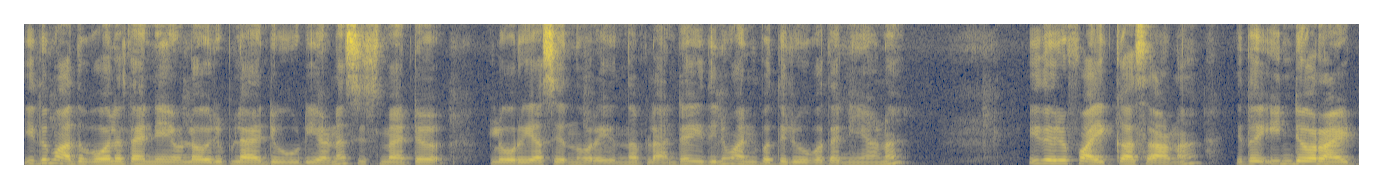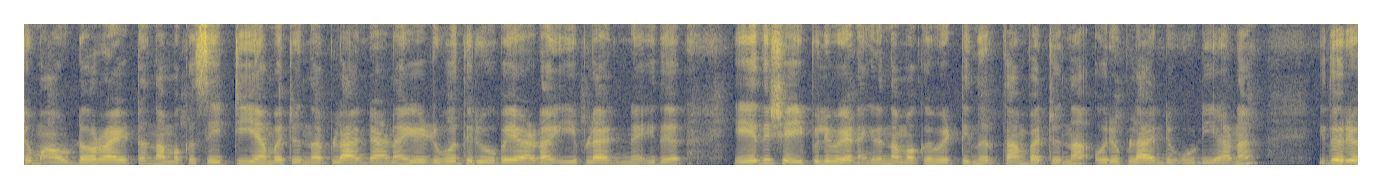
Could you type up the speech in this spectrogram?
ഇതും അതുപോലെ തന്നെയുള്ള ഒരു പ്ലാന്റ് കൂടിയാണ് സിസ്മാറ്റോ ഗ്ലോറിയാസ് എന്ന് പറയുന്ന പ്ലാന്റ്. ഇതിനും അൻപത് രൂപ തന്നെയാണ്. ഇതൊരു ഫൈക്കാസ് ആണ്. ഇത് ഇൻഡോർ ആയിട്ടും ഔട്ട്ഡോർ ആയിട്ടും നമുക്ക് സെറ്റ് ചെയ്യാൻ പറ്റുന്ന പ്ലാന്റ് ആണ്. എഴുപത് രൂപയാണ് ഈ പ്ലാന്റിന്. ഇത് ഏത് ഷേപ്പിൽ വേണമെങ്കിലും നമുക്ക് വെട്ടി നിർത്താൻ പറ്റുന്ന ഒരു പ്ലാന്റ് കൂടിയാണ്. ഇതൊരു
